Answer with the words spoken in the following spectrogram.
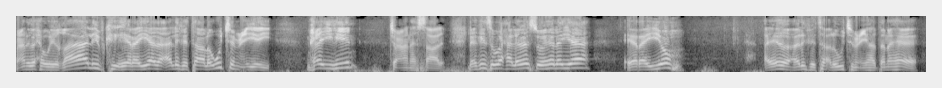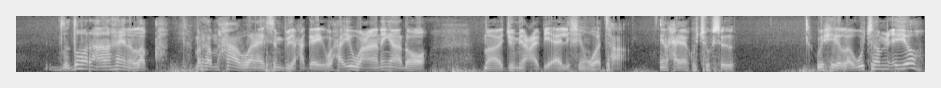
Macnahedu waxa weye qaalibka erayada alifta lagu jamciyey maxay yihiin? Jamcana saalim laakiinse waxaa laga soo helayaa erayo ayadoo alifta lagu jamciyay haddana hee dumar aan ahayn lab ah. Marka maxaa wanaagsan buy xaggayga waxaa ii wacaanay inaan dhaho maa jumica bialifin wata in xayaa ku joogsado. Wixii lagu jamciyo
